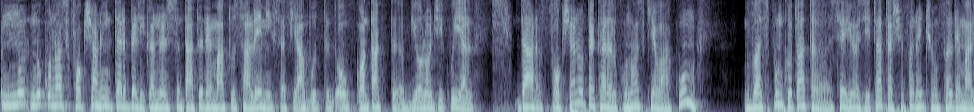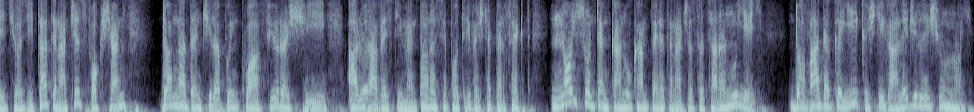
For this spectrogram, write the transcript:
nu, nu cunosc Focșanul interbelic, că nu sunt atât de matusalemic să fi avut un contact biologic cu el. Dar Focșanul pe care îl cunosc eu acum, vă spun cu toată seriozitatea și fără niciun fel de malițiozitate, în acest Focșani, doamna Dăncilă, prin coafură și alura vestimentară, se potrivește perfect. Noi suntem ca nu cam perete în această țară, nu ei. Dovadă că ei câștigă alegerile și nu noi.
